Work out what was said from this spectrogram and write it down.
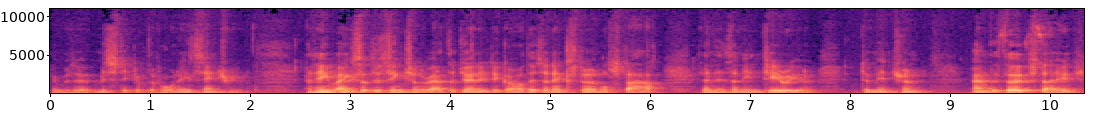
who was a mystic of the 14th century. And he makes a distinction about the journey to God. There's an external start, then there's an interior dimension. And the third stage,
